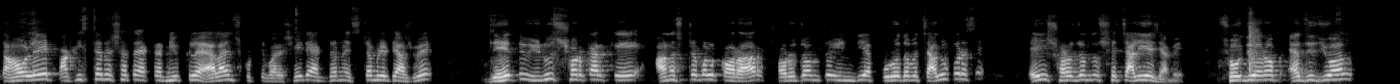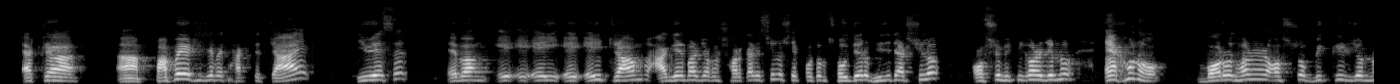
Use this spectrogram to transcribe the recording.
তাহলে পাকিস্তানের সাথে একটা নিউক্লিয়ার অ্যালায়েন্স করতে পারে। সেটা এক ধরনের স্টেবিলিটি আসবে। যেহেতু ইউনুস সরকারকে আনস্টেবল করার ষড়যন্ত্র ইন্ডিয়া পুরোদমে চালু করেছে, এই ষড়যন্ত্র সে চালিয়ে যাবে। সৌদি আরব অ্যাজ ইউজুয়াল একটা পাপেট হিসেবে থাকতে চায় ইউএস এর এবং এই- এই ট্রাম্প আগের বার যখন সরকারে ছিল, সে প্রথম সৌদি আরব ভিজিট আসছিল অস্ত্র বিক্রি করার জন্য। এখনও বড় ধরনের অস্ত্র বিক্রির জন্য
